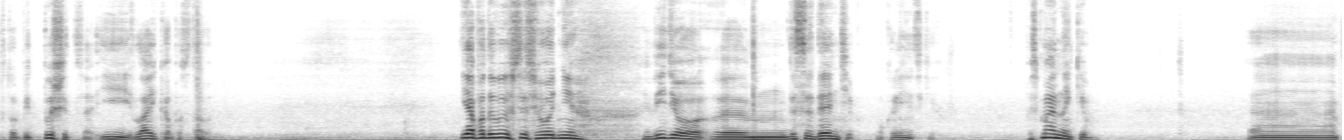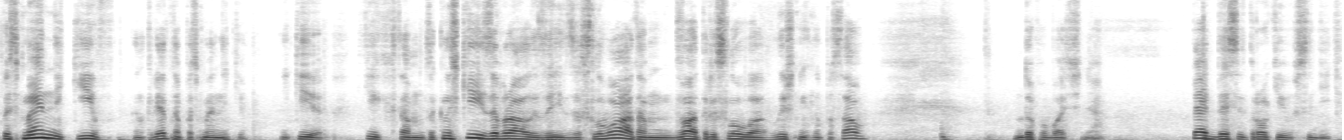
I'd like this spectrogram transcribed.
хто підпишеться і лайка поставить. Я подивився сьогодні відео ем, дисидентів українських, письменників, письменників, конкретно письменників, які, яких там за книжки забрали, за, за слова, там два-три слова лишніх написав. До побачення. 5-10 років сидіть.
